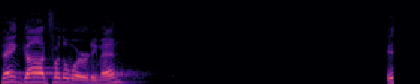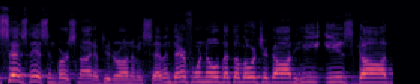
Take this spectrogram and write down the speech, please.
Thank God for the word. Amen. It says this in verse 9 of Deuteronomy 7 Therefore, know that the Lord your God, He is God,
